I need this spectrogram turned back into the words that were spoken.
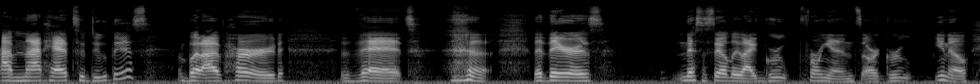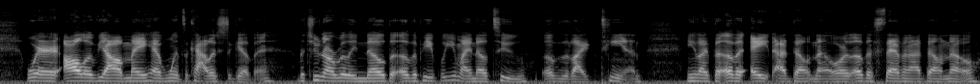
I've not had to do this, but I've heard that that there's necessarily like group friends or group you know, where all of y'all may have went to college together, but you don't really know the other people. You might know two of the like ten. And you like the other eight I don't know, or the other seven I don't know.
